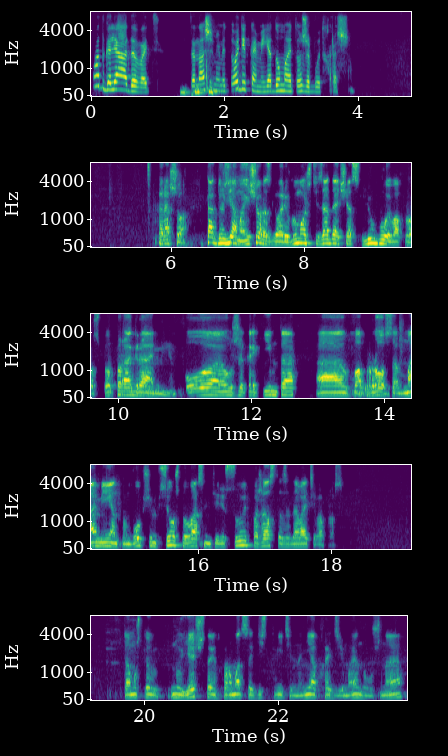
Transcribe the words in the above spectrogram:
подглядывать за нашими методиками, я думаю, тоже будет хорошо. Хорошо. Так, друзья мои, еще раз говорю, вы можете задать сейчас любой вопрос по программе, по уже каким-то а, вопросам, моментам, в общем, все, что вас интересует, пожалуйста, задавайте вопросы. Потому что, ну, я считаю, информация действительно необходимая, нужная.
